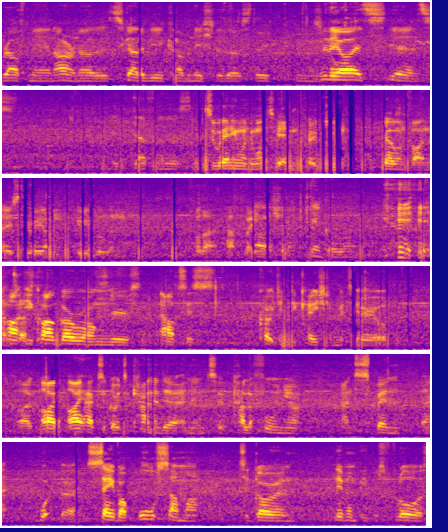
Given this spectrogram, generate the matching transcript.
Ralph Mann. I don't know. It's got to be a combination of those three. Mm. I mean, they all. It's yeah. It's it definitely those three. So anyone who wants to get in coaching, go and find those three on Google and follow that pathway. Oh, sure. Can't go wrong. You can't, you can't go wrong Seriously. Altis coach education material. Like I, I had to go to Canada and then to California and to spend uh, w- uh, save up all summer to go and live on people's floors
